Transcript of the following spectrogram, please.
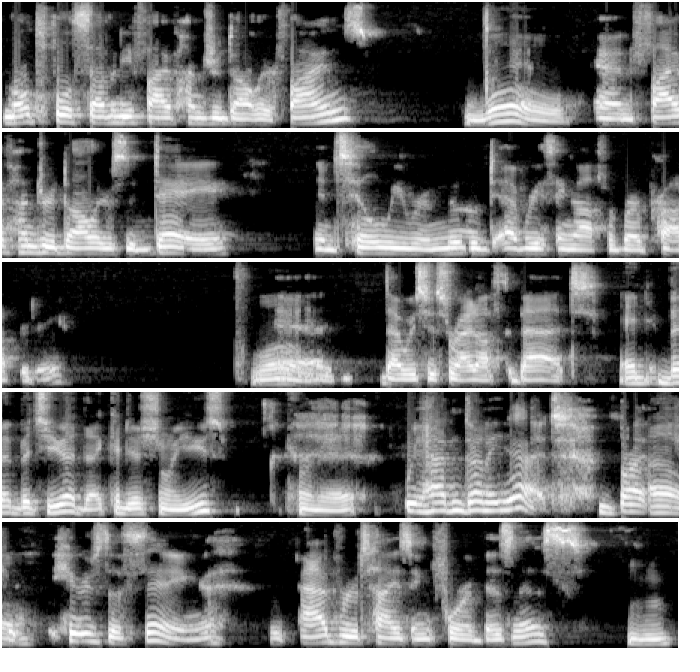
multiple $7,500 fines. Whoa. And $500 a day until we removed everything off of our property. Whoa. And that was just right off the bat. And but but you had that conditional use permit. We hadn't done it yet. But oh. here's the thing: advertising for a business mm-hmm.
